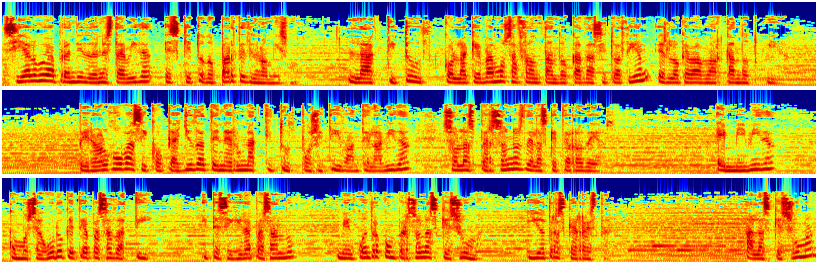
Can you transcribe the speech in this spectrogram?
Si algo he aprendido en esta vida es que todo parte de uno mismo. La actitud con la que vamos afrontando cada situación es lo que va marcando tu vida. Pero algo básico que ayuda a tener una actitud positiva ante la vida son las personas de las que te rodeas. En mi vida, como seguro que te ha pasado a ti y te seguirá pasando, me encuentro con personas que suman y otras que restan. A las que suman,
